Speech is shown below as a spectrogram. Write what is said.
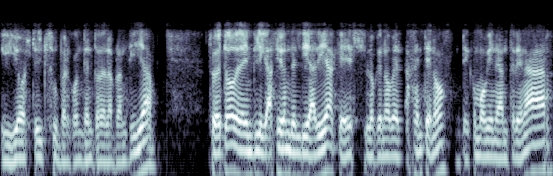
Y yo estoy súper contento de la plantilla sobre todo de la implicación del día a día, que es lo que no ve la gente, ¿no? De cómo viene a entrenar,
